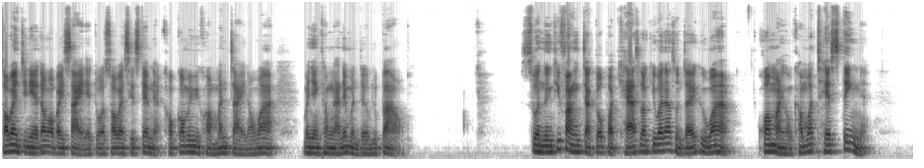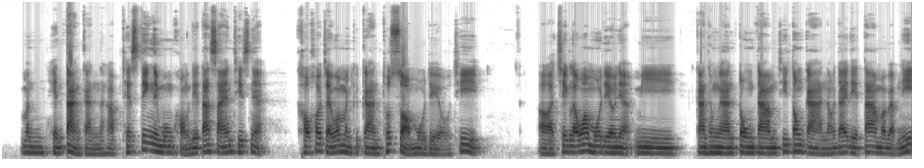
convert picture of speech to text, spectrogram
software engineer ต้องเอาไปใส่ในตัว software system เนี่ยเขาก็ไม่มีความมั่นใจนะว่า มันยังทำงานได้เหมือนเดิมหรือเปล่า ส่วนหนึ่งที่ฟังจากตัวพอดแคสต์เราคิดว่าน่าสนใจก็คือว่า ความหมายของคำว่า testing เนี่ยมันเห็นต่างกันนะครับ testing ในมุมของ data scientist เนี่ยเขาเข้าใจว่ามันคือการทดสอบโมเดลที่เช็คแล้วว่าโมเดลเนี่ยมี การทำงานตรงตามที่ต้องการเนาะได้ Data มาแบบนี้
